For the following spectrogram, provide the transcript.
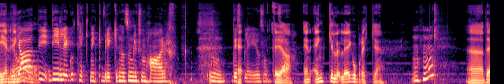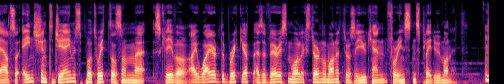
En Ja. Ja, de, de Lego Technic-brikkene som liksom har sånn display og sånt. Ja, en enkel Lego-brikke. Eh, det er altså Ancient James på Twitter som uh, skriver I wired the brick up as a very small external monitor so you can for instance play Doom on it.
